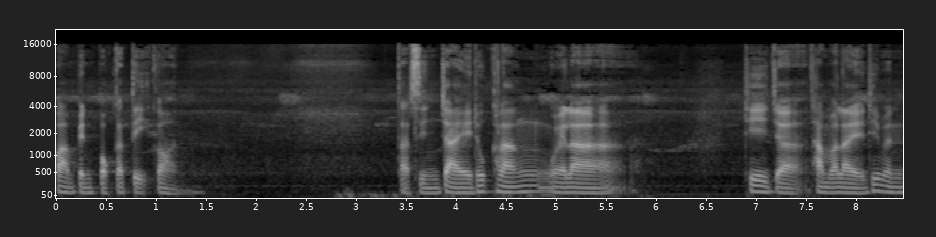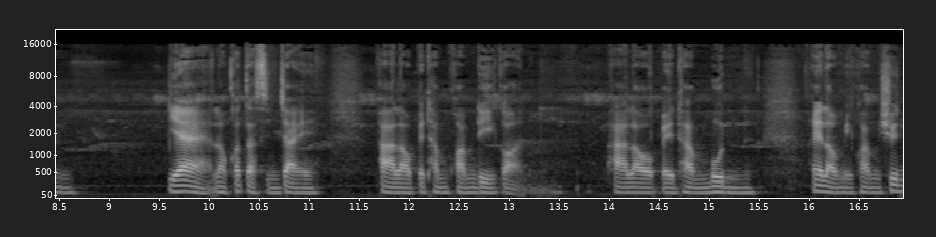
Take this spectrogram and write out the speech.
ความเป็นปกติก่อน ตัดสินใจทุกครั้งเวลาที่จะทำอะไรที่มันแย่เราก็ตัดสินใจ พาเราไปทำความดีก่อน พาเราไปทำบุญ ให้เรามีความชื่น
